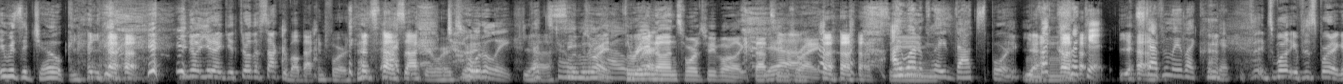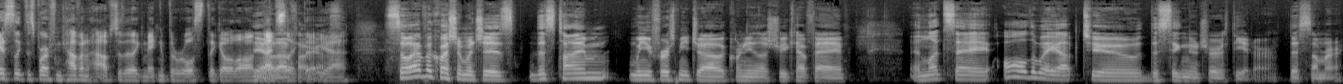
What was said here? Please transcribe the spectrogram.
it was a joke. yeah. you know, you know, you throw the soccer ball back and forth. That's how soccer works. right? Totally. Yeah. That's totally seems right. how Three works. non-sports people are like that Yeah. seems right. That I want to play that sport. Yeah. Like cricket. Yeah. It's definitely like cricket. It's, it's more if it's a sport, I guess like the sport from Calvin and Hobbes, so they're like making up the rules as they go along. Yeah, that's, that's like how the it yeah. So I have a question, which is this time when you first meet Joe at Cornelia Street Cafe, and let's say all the way up to the signature theater this summer,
